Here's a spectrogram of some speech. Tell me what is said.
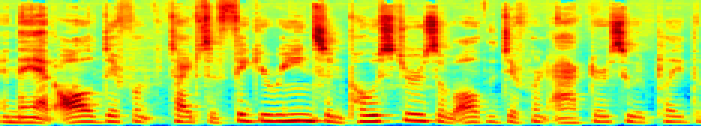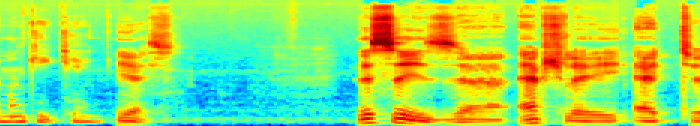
And they had all different types of figurines and posters of all the different actors who had played the Monkey King. Yes. This is uh, actually at uh,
